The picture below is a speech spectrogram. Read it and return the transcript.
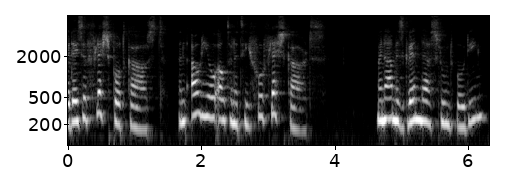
Bij deze Flash Podcast, een audio-alternatief voor flashcards. Mijn naam is Gwenda Sloent-Bodien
